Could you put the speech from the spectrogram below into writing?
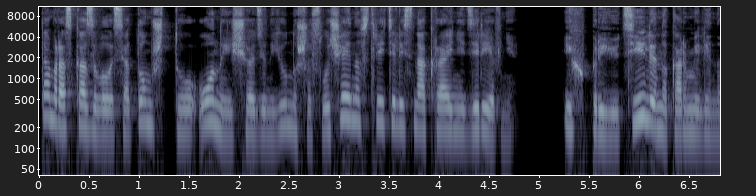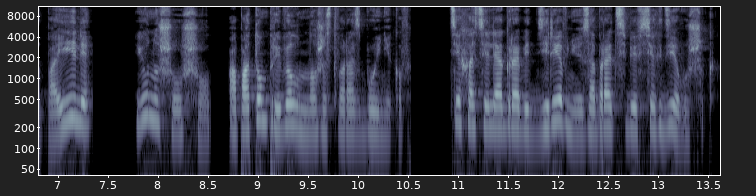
Там рассказывалось о том, что он и еще один юноша случайно встретились на окраине деревни. Их приютили, накормили, напоили. Юноша ушел, а потом привел множество разбойников. Те хотели ограбить деревню и забрать себе всех девушек,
